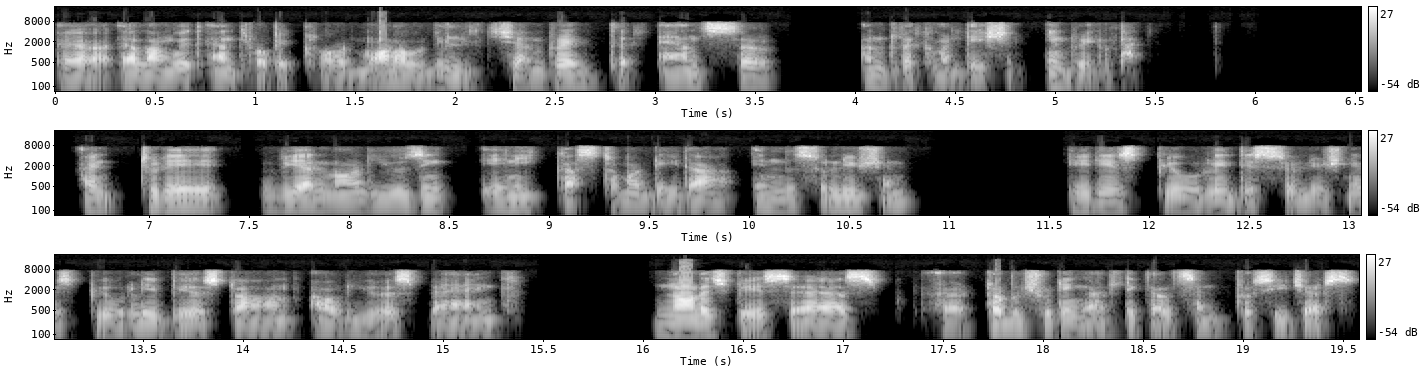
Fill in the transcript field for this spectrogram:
uh, along with Anthropic Claude model, will generate the answer and recommendation in real time. And today, we are not using any customer data in the solution it is purely, this solution is purely based on our US bank knowledge base as uh, troubleshooting articles and procedures.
